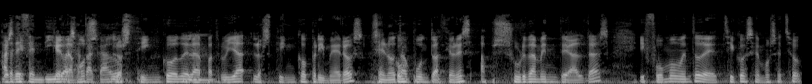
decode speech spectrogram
has Es que defendido, has atacado. Los cinco de la patrulla, los cinco primeros, Se nota. con puntuaciones absurdamente altas. Y fue un momento de, chicos, hemos hecho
